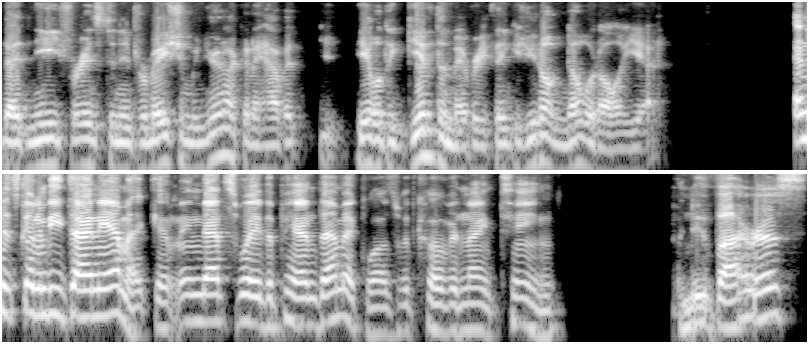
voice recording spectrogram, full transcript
that need for instant information when you're not going to have it be able to give them everything because you don't know it all yet. And it's going to be dynamic. I mean, that's the way the pandemic was with COVID 19. A new virus.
